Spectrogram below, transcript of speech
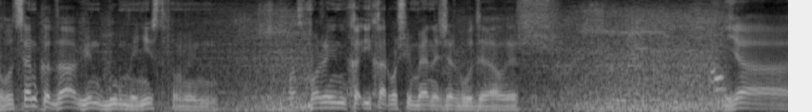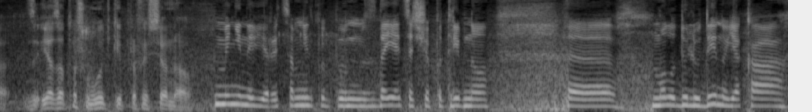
Луценко, да, він був міністром. Він, може, він і хороший менеджер буде, але ж я, я за те, що був такий професіонал. Мені не віриться. Мені здається, що потрібно е, молоду людину, яка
